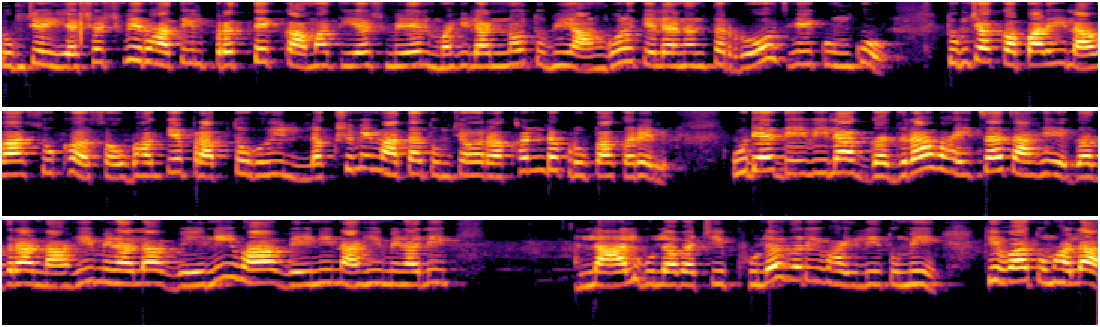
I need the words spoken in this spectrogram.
तुमचे यशस्वी राहतील. प्रत्येक कामात यश मिळेल. महिलांनो तुम्ही आंघोळ केल्यानंतर रोज हे कुंकू तुमच्या कपाळी लावा. सुख सौभाग्य प्राप्त होईल. लक्ष्मी माता तुमच्यावर अखंड कृपा करेल. उद्या देवीला गजरा व्हायचाच आहे. गजरा नाही मिळाला वेणी व्हा वेणी नाही मिळाली. लाल गुलाबाची फुलं जरी वाहिली तुम्ही किंवा तुम्हाला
